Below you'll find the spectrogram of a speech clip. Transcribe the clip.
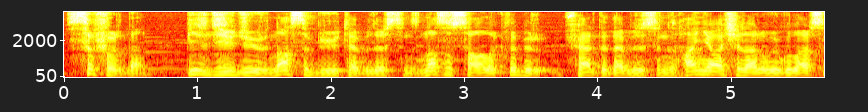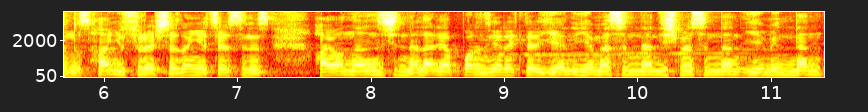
sıfırdan bir civcivi nasıl büyütebilirsiniz? Nasıl sağlıklı bir fert edebilirsiniz? Hangi aşılar uygularsınız? Hangi süreçlerden geçersiniz? Hayvanlarınız için neler yapmanız gerekir? Ye- Yemesinden, içmesinden, yeminden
